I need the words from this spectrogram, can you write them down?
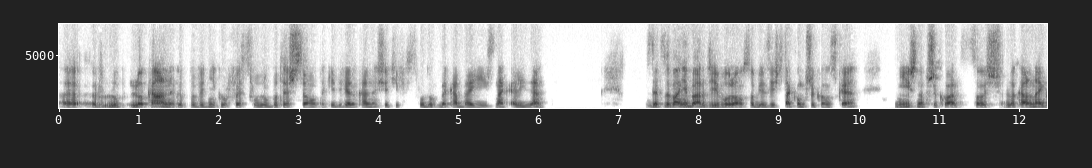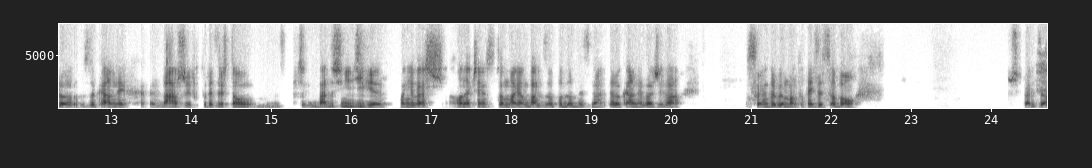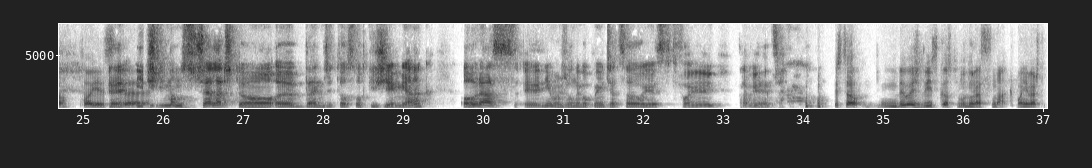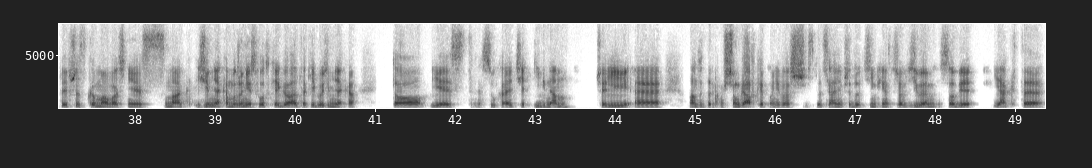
lub lokalnych odpowiedników fast foodów, bo też są takie dwie lokalne sieci fast foodów, BKB i Snack Elize. Zdecydowanie bardziej wolą sobie zjeść taką przekąskę, niż na przykład coś lokalnego, z lokalnych warzyw, które zresztą bardzo się nie dziwię, ponieważ one często mają bardzo podobny smak, te lokalne warzywa. Swoją drogą mam tutaj ze sobą. Bardzo, to jest... E, e, jeśli mam strzelać, to e, będzie to słodki ziemniak oraz nie mam żadnego pojęcia, co jest w twojej prawej ręce. Wiesz co, byłeś blisko z powodu na smak, ponieważ tutaj wszystko ma właśnie smak ziemniaka, może nie słodkiego, ale takiego ziemniaka. To jest, słuchajcie, ignam, czyli e, mam tutaj taką ściągawkę, ponieważ specjalnie przed odcinkiem sprawdziłem sobie, jak te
